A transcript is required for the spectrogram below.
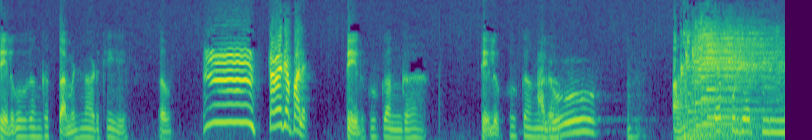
తెలుగు గంగ తమిళనాడుకి చెప్పాలి. తెలుగు గంగ తెలుగు గంగ. ఎప్పుడు చేరుతుంది?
